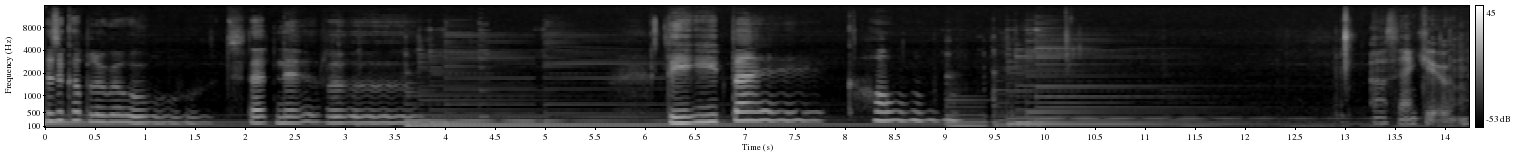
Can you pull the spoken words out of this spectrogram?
there's a couple of roads that never lead back home. Oh, thank you.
